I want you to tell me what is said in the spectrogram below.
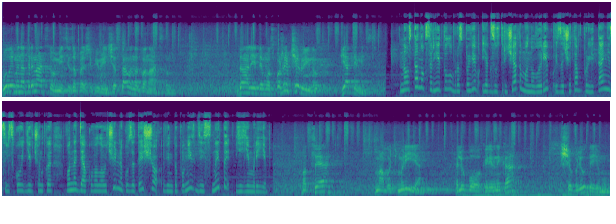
Були ми на 13-му місці за перше півріччя, стали на 12-му. Далі йдемо. Споживчий ринок, п'яте місце. Наостанок Сергій Толуб розповів, як зустрічатиме новий рік і зачитав привітання сільської дівчинки. Вона дякувала очільнику за те, що він допоміг здійснити її мрії. Оце, мабуть, мрія любого керівника щоб люди йому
